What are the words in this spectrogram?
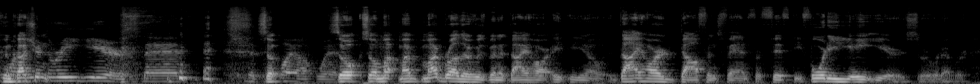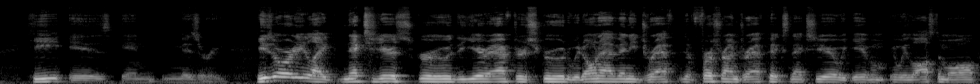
concussion. Three years, man. It's So- a playoff win. So, so my, my, my brother, who's been a diehard, you know, diehard Dolphins fan for 50, 48 years or whatever, he is in misery. He's already like next year's screwed, the year after screwed. We don't have any draft, the first round draft picks next year. We gave them, we lost them all.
